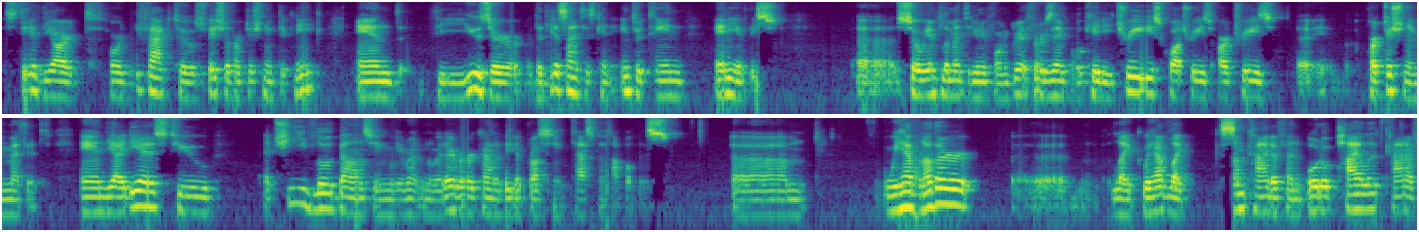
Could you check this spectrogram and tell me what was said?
state-of-the-art or de facto spatial partitioning technique, and the user, the data scientist, can entertain any of these. Uh, so we implemented uniform grid, for example, KD trees, quad trees, R trees, uh, partitioning method. And the idea is to achieve load balancing. We run whatever kind of data processing task on top of this. Um, we have another, uh, like we have like some kind of an autopilot kind of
